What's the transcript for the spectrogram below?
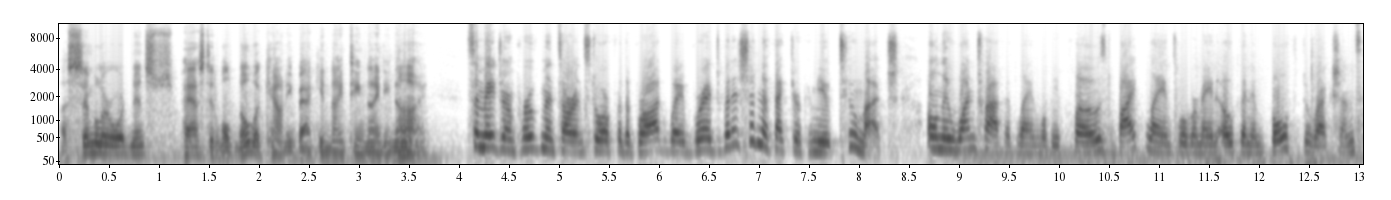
A similar ordinance passed in Multnomah County back in 1999. Some major improvements are in store for the Broadway Bridge, but it shouldn't affect your commute too much. Only one traffic lane will be closed, bike lanes will remain open in both directions,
